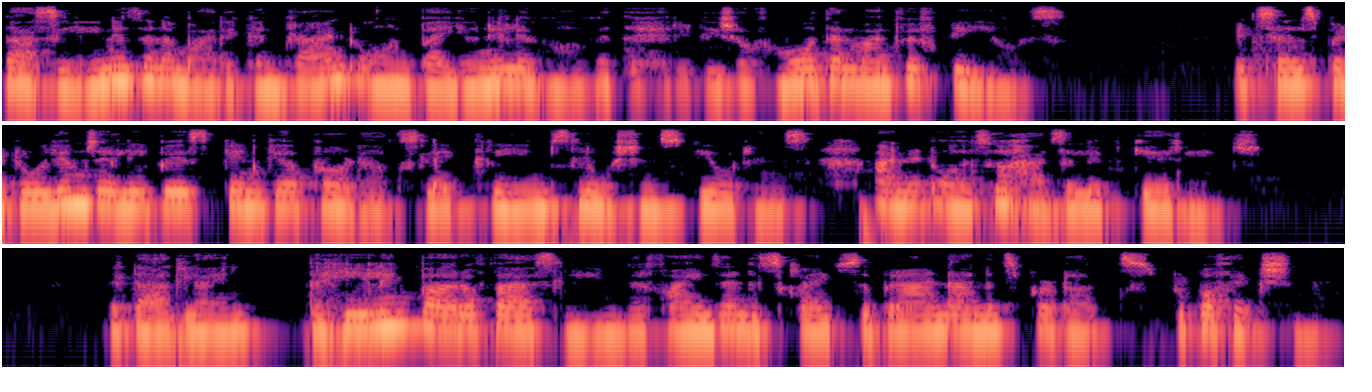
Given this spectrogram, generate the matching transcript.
Vaseline is an American brand owned by Unilever with a heritage of more than 150 years. It sells petroleum jelly based skincare products like creams, lotions, deodorants, and it also has a lip care range. The tagline, The Healing Power of Vaseline, defines and describes the brand and its products to perfection.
